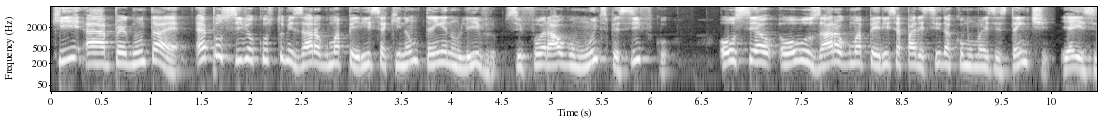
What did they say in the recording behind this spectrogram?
que a pergunta é: é possível customizar alguma perícia que não tenha no livro, se for algo muito específico? Ou, se, ou usar alguma perícia parecida como uma existente? E é isso,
